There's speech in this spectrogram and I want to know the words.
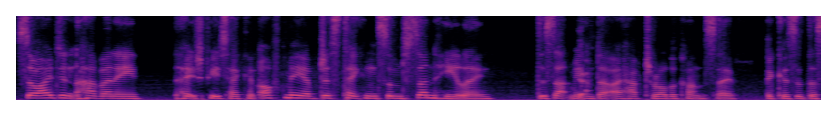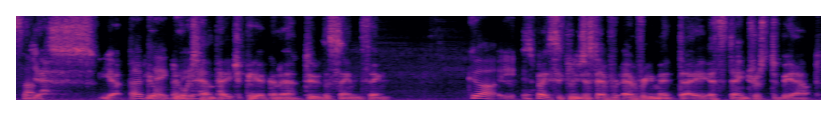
So I didn't have any HP taken off me. I've just taken some sun healing. Does that mean that I have to roll the con save because of the sun? Yes, yeah. Okay, your got your temp HP are going to do the same thing. Got you. It's basically just every every midday. It's dangerous to be out,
